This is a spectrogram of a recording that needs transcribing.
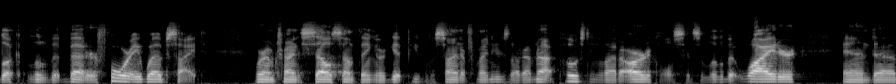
look a little bit better for a website where I'm trying to sell something or get people to sign up for my newsletter. I'm not posting a lot of articles. It's a little bit wider, and uh,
